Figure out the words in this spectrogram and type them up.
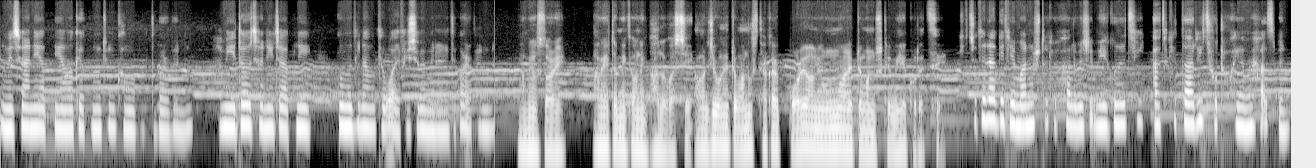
আমি জানি আপনি আমাকে কোনোদিন ক্ষমা করতে পারবেন না। আমি এটাও জানি যে আপনি কোনোদিন আমাকে ওয়াইফ হিসেবে মেনে নিতে পারবেন না। আমিও সরি আমি একটা মেয়েকে অনেক ভালোবাসি। আমার জীবনে একটা মানুষ থাকার পরেও আমি অন্য আরেকটা মানুষকে বিয়ে করেছি। কিছুদিন আগে যে মানুষটাকে ভালোবেসে বিয়ে করেছি আজকে তারই ছোট ভাই আমার হাজবেন্ড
